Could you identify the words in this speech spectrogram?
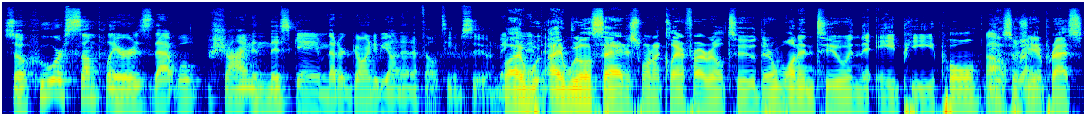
So, who are some players that will shine in this game that are going to be on NFL teams soon? Well, I, w-? I will say I just want to clarify real too. They're one and two in the AP poll, the Oh, Associated right. Press.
